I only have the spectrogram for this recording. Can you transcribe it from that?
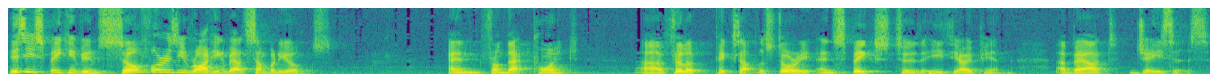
is he speaking of himself or is he writing about somebody else? And from that point, uh, Philip picks up the story and speaks to the Ethiopian about Jesus.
